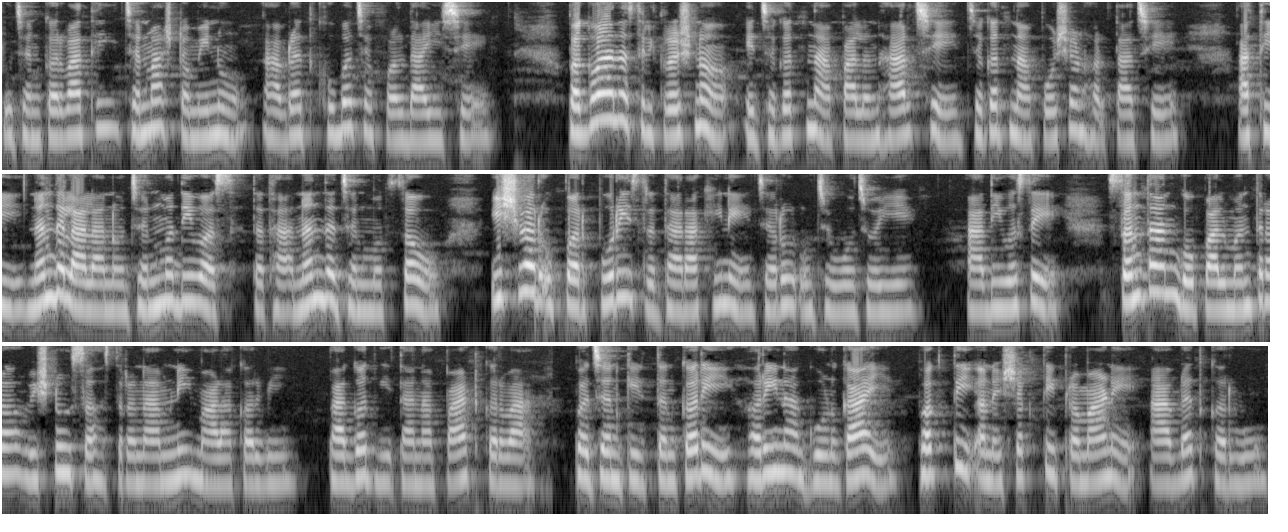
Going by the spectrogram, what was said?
પૂજન કરવાથી જન્માષ્ટમીનું આ વ્રત ખૂબ જ ફળદાયી છે. ભગવાન શ્રી કૃષ્ણ એ જગતના પાલનહાર છે, જગતના પોષણહર્તા છે. આથી નંદલાલાનો જન્મદિવસ તથા નંદ જન્મોત્સવ ઈશ્વર ઉપર પૂરી શ્રદ્ધા રાખીને જરૂર ઉજવવો જોઈએ. આ દિવસે સંતાન ગોપાલ મંત્ર વિષ્ણુ સહસ્ત્ર નામની માળા કરવી, ભાગવદ્ ગીતાના પાઠ કરવા, ભજન કીર્તન કરી, હરિના ગુણ ગાય, ભક્તિ અને શક્તિ પ્રમાણે આ વ્રત કરવું.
